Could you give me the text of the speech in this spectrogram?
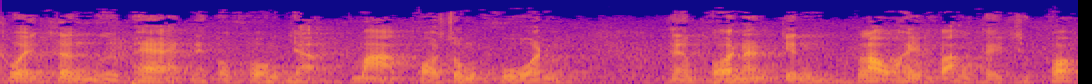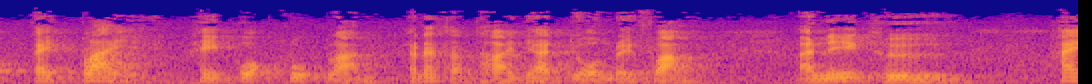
ช่วยเครื่องมือแพทย์เนี่ยก็คงจะมากพอสมควร เพราะนั้นจึงเล่าให้ฟังแต่เฉพาะใกล้ๆ ให้พวกลูกหลานคณะสัตยาญาติโยมได้ฟัง อันนี้คือให้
